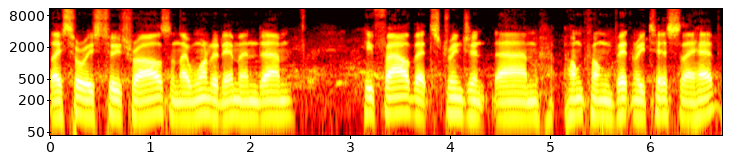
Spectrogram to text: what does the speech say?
They saw his two trials and they wanted him, and um, he failed that stringent um, Hong Kong veterinary test they have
